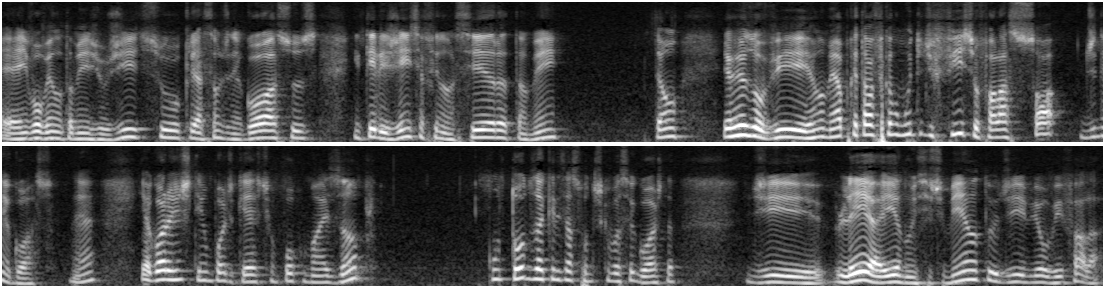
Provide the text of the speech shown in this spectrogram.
é, envolvendo também jiu-jitsu, criação de negócios, inteligência financeira também. Então, eu resolvi renomear porque estava ficando muito difícil falar só de negócio. Né? E agora a gente tem um podcast um pouco mais amplo, com todos aqueles assuntos que você gosta de ler aí no insistimento, de me ouvir falar.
